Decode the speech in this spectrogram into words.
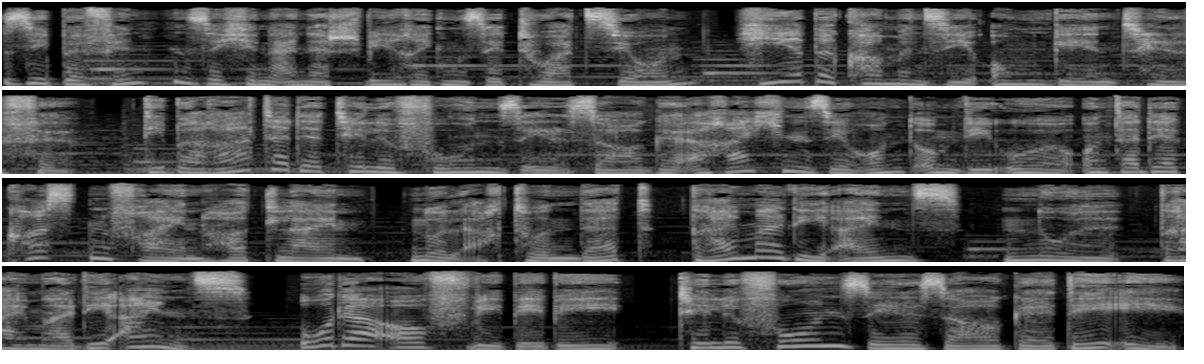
Sie befinden sich in einer schwierigen Situation? Hier bekommen Sie umgehend Hilfe. Die Berater der Telefonseelsorge erreichen Sie rund um die Uhr unter der kostenfreien Hotline 0800 3 die 1 0 3 die 1 oder auf www.telefonseelsorge.de.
